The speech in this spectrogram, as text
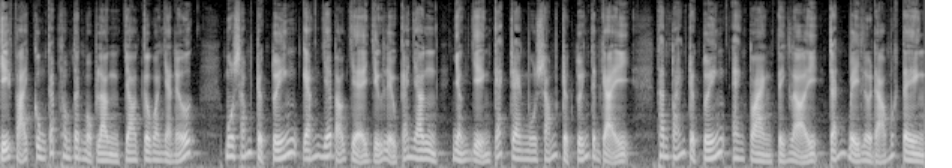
chỉ phải cung cấp thông tin một lần cho cơ quan nhà nước, mua sắm trực tuyến gắn với bảo vệ dữ liệu cá nhân, nhận diện các trang mua sắm trực tuyến tin cậy, thanh toán trực tuyến an toàn, tiện lợi, tránh bị lừa đảo mất tiền,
